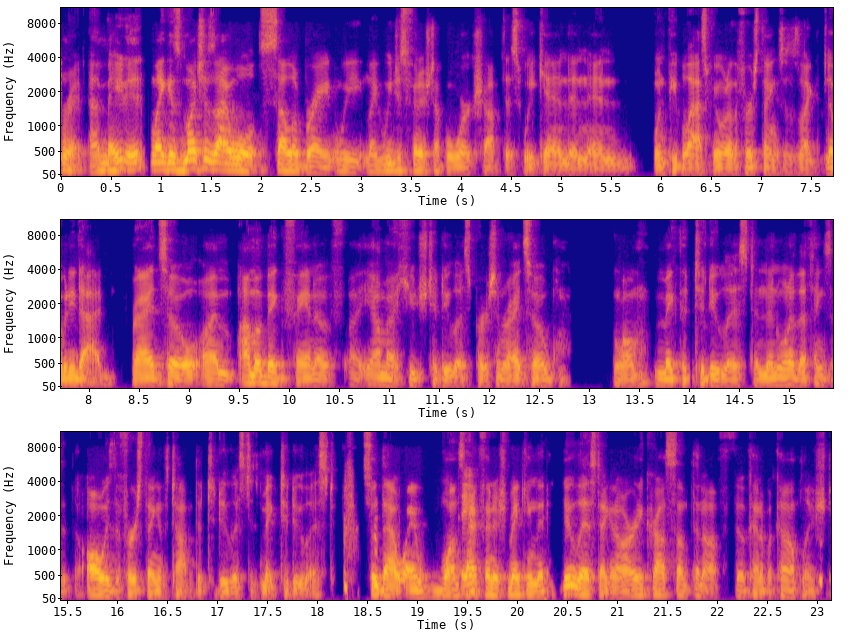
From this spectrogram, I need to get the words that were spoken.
Right, I made it. Like as much as I will celebrate, we like we just finished up a workshop this weekend, and and when people ask me, one of the first things is like, "Nobody died," right? So I'm I'm a big fan of, uh, yeah, I'm a huge to do list person, right? So well, make the to do list. And then one of the things that always the first thing at the top of the to do list is make to do list. So that way, once I finish making the to do list, I can already cross something off, feel kind of accomplished.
